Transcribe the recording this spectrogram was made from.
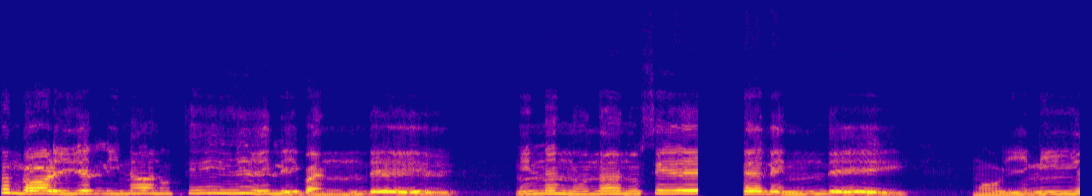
ತಂಗಾಳಿಯಲ್ಲಿ ನಾನು ತೇಲಿ ಬಂದೆ ನಿನ್ನನ್ನು ನಾನು ಸೇರಲೆಂದೆ ಮೊಯಿನಿಯ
